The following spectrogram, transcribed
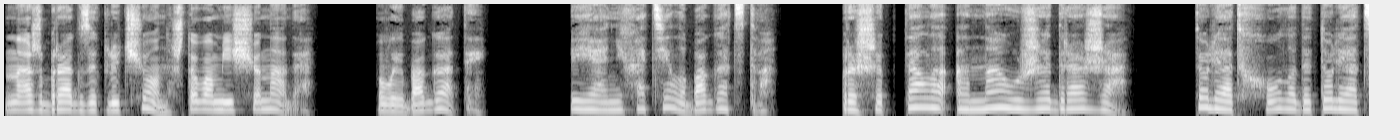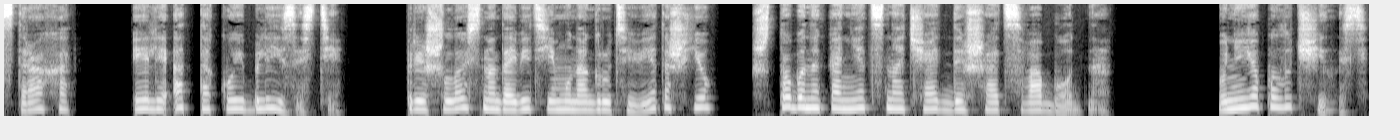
Наш брак заключен, что вам еще надо? Вы богаты». «Я не хотела богатства», — прошептала она уже дрожа, то ли от холода, то ли от страха, или от такой близости. Пришлось надавить ему на грудь ветошью, чтобы, наконец, начать дышать свободно. У нее получилось.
